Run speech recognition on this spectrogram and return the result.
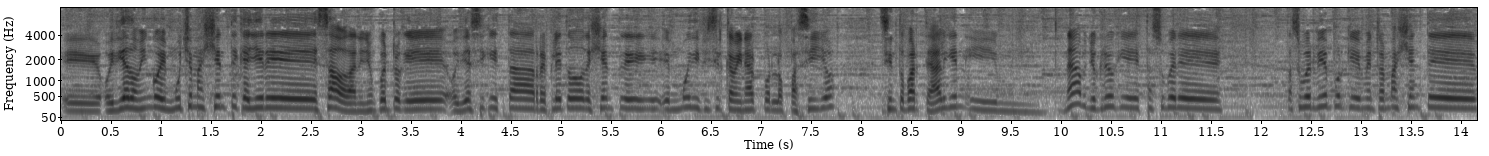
Eh, hoy día domingo hay mucha más gente que ayer sábado, Dani. Yo encuentro que hoy día sí que está repleto de gente, es muy difícil caminar por los pasillos sin toparte a alguien y mm, nada, yo creo que está súper está súper bien porque mientras más gente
